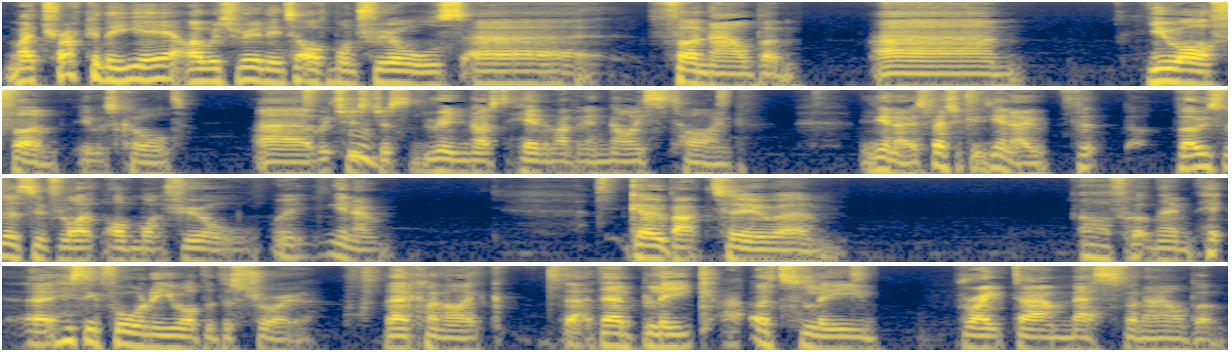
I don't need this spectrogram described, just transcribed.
My track of the year, I was really into Of Montreal's, uh, fun album. Um, you Are Fun, it was called, uh, which is just really nice to hear them having a nice time. You know, especially because, you know, those of us who've like Of Montreal, you know, go back to, um, oh, I forgot the name, uh, Hissing Fauna, You Are the Destroyer. They're kind of like, they're, they're bleak, utterly breakdown mess of an album.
